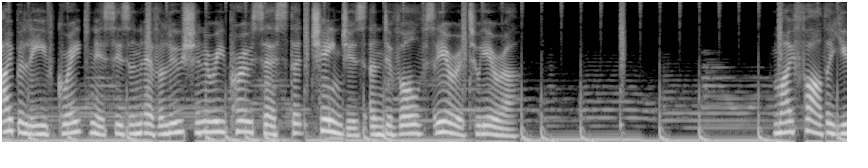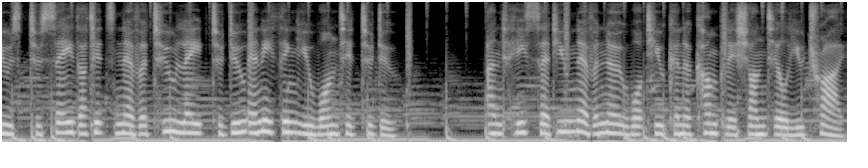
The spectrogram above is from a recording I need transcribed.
I believe greatness is an evolutionary process that changes and evolves era to era. My father used to say that it's never too late to do anything you wanted to do. And he said you never know what you can accomplish until you try.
